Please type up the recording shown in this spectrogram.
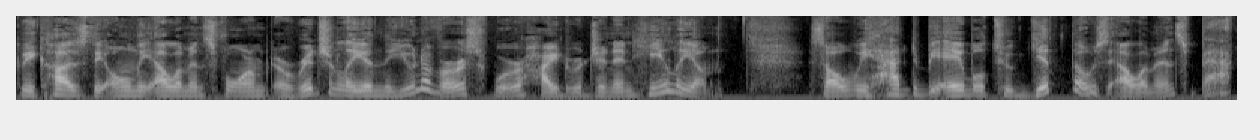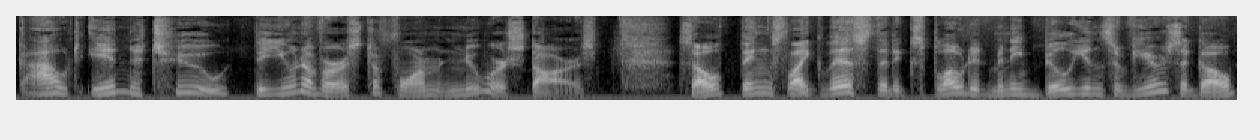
because the only elements formed originally in the universe were hydrogen and helium. So we had to be able to get those elements back out into the universe to form newer stars. So things like this that exploded many billions of years ago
